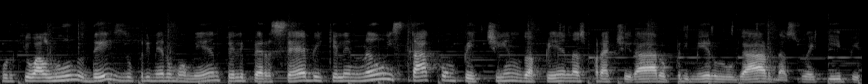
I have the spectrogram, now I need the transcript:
porque o aluno, desde o primeiro momento, ele percebe que ele não está competindo apenas para tirar o primeiro lugar da sua equipe,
